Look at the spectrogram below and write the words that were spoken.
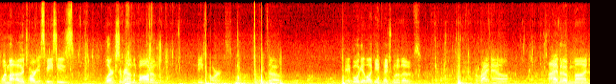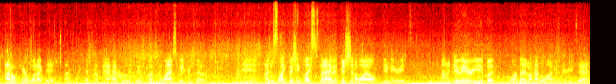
One of my other target species lurks around the bottom of these parts. So maybe we'll get lucky and catch one of those. But right now, I have an open mind. I don't care what I catch. I just want to catch something. I haven't really fished much the last week or so. And I just like fishing places that I haven't fished in a while. New areas. Not a new area, but one that I don't have a lot of experience at.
